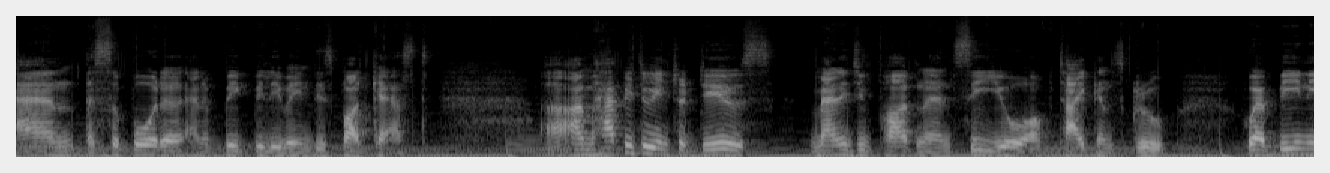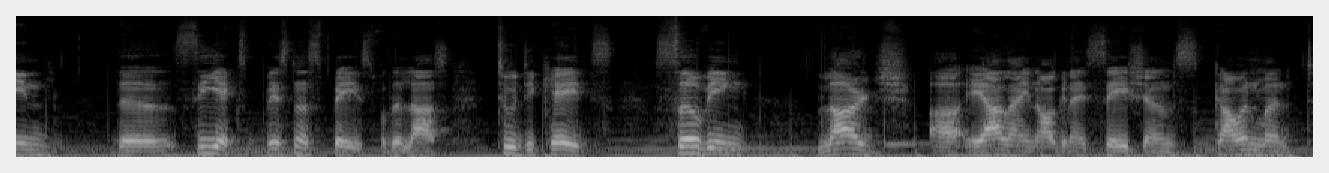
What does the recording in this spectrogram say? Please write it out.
and a supporter and a big believer in this podcast. Uh, I'm happy to introduce managing partner and CEO of Tykans Group, who have been in the CX business space for the last two decades, serving large uh, airline organizations, government,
